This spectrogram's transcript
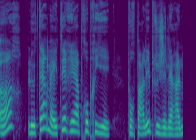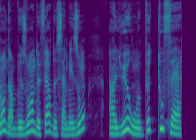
Or, le terme a été réapproprié pour parler plus généralement d'un besoin de faire de sa maison un lieu où on peut tout faire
